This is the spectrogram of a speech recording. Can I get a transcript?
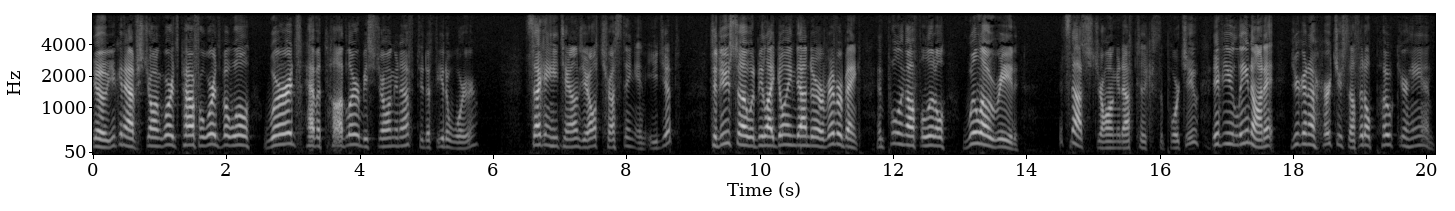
You know, you can have strong words, powerful words, but will words have a toddler be strong enough to defeat a warrior? Second, he challenged you all trusting in Egypt. To do so would be like going down to a riverbank and pulling off a little willow reed. It's not strong enough to support you. If you lean on it, you're going to hurt yourself. It'll poke your hand.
